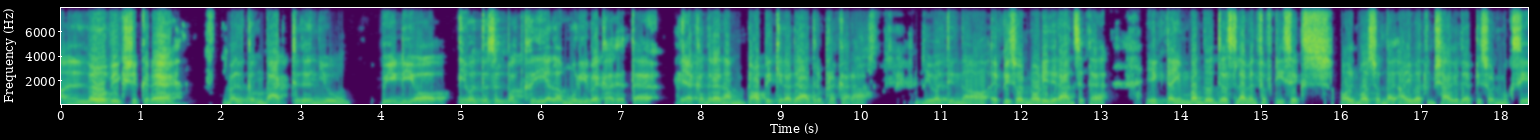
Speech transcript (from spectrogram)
ಹಲೋ ವೀಕ್ಷಕರೇ. Welcome back to the new video ಇವತ್ತು ಸ್ವಲ್ಪ ಕೈ ಎಲ್ಲ ಮುರಿಬೇಕಾಗತ್ತೆ. ಯಾಕಂದ್ರೆ ನಮ್ ಟಾಪಿಕ್ ಇರೋದೇ ಅದ್ರ ಪ್ರಕಾರ. ಇವತ್ತಿನ ಎಪಿಸೋಡ್ ನೋಡಿದೀರಾ ಅನ್ಸುತ್ತೆ. ಈಗ ಟೈಮ್ ಬಂದು just eleven fifty six almost ಒಂದು ಐವತ್ತು ನಿಮಿಷ ಆಗಿದೆ ಎಪಿಸೋಡ್ ಮುಗಿಸಿ.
